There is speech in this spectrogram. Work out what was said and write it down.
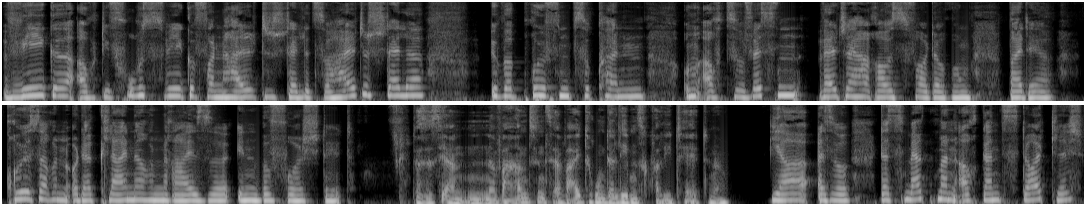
Wege, auch die Fußwege von Haltestelle zu Haltestelle überprüfen zu können, um auch zu wissen, welche Herausforderung bei der größeren oder kleineren Reise ihnen bevorsteht. Das ist ja eine Wahnsinnserweiterung der Lebensqualität, ne? Ja, also das merkt man auch ganz deutlich.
